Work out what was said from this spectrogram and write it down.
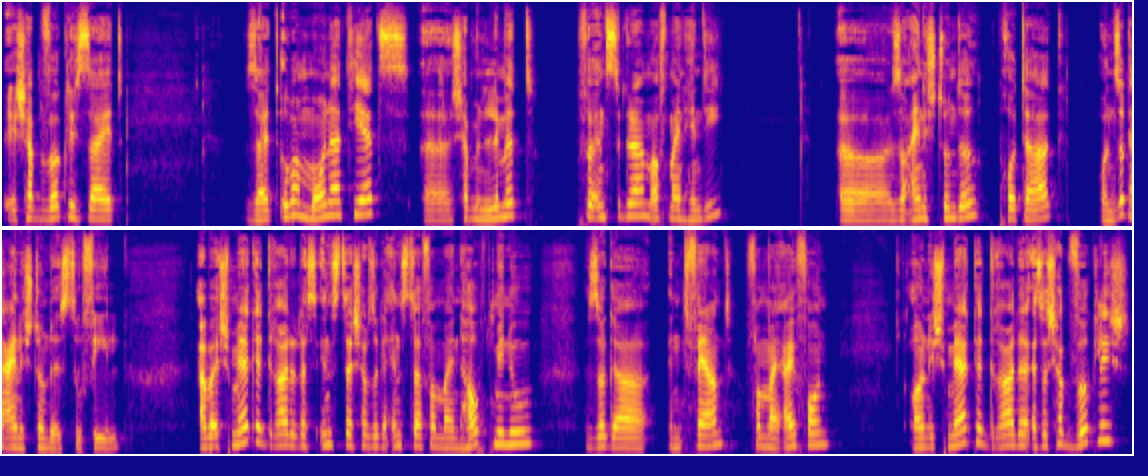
Ich habe wirklich seit seit über einem Monat jetzt. Äh, ich habe ein Limit für Instagram auf mein Handy. Äh, so eine Stunde pro Tag. Und sogar eine Stunde ist zu viel. Aber ich merke gerade, dass Insta, ich habe sogar Insta von meinem Hauptmenü sogar entfernt von meinem iPhone. Und ich merke gerade, also ich habe wirklich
